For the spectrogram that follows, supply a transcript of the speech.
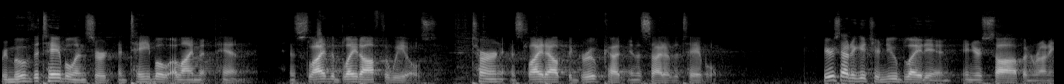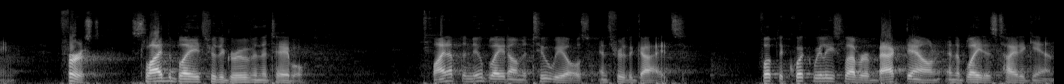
Remove the table insert and table alignment pin and slide the blade off the wheels. Turn and slide out the groove cut in the side of the table. Here's how to get your new blade in and your saw up and running. First, slide the blade through the groove in the table. Line up the new blade on the two wheels and through the guides. Flip the quick release lever back down and the blade is tight again.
